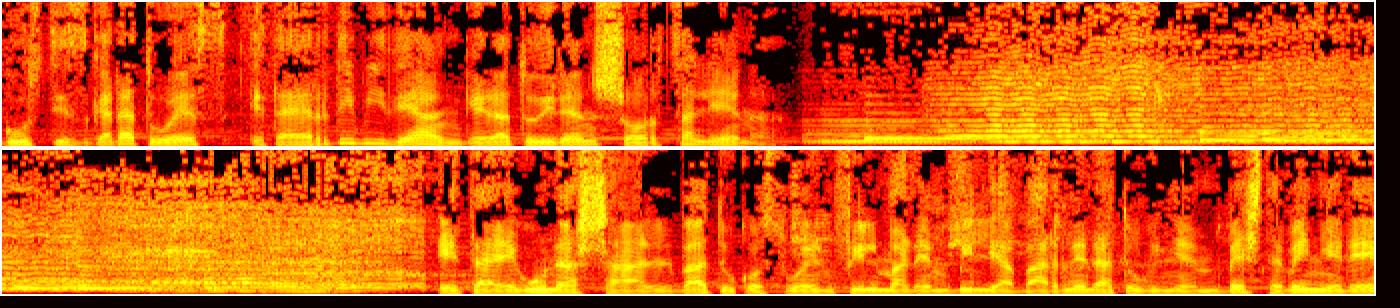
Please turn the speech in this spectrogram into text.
guztiz garatu ez eta erdibidean geratu diren sortzaileena. Eta eguna salbatuko zuen filmaren bila barneratu ginen beste behin ere,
